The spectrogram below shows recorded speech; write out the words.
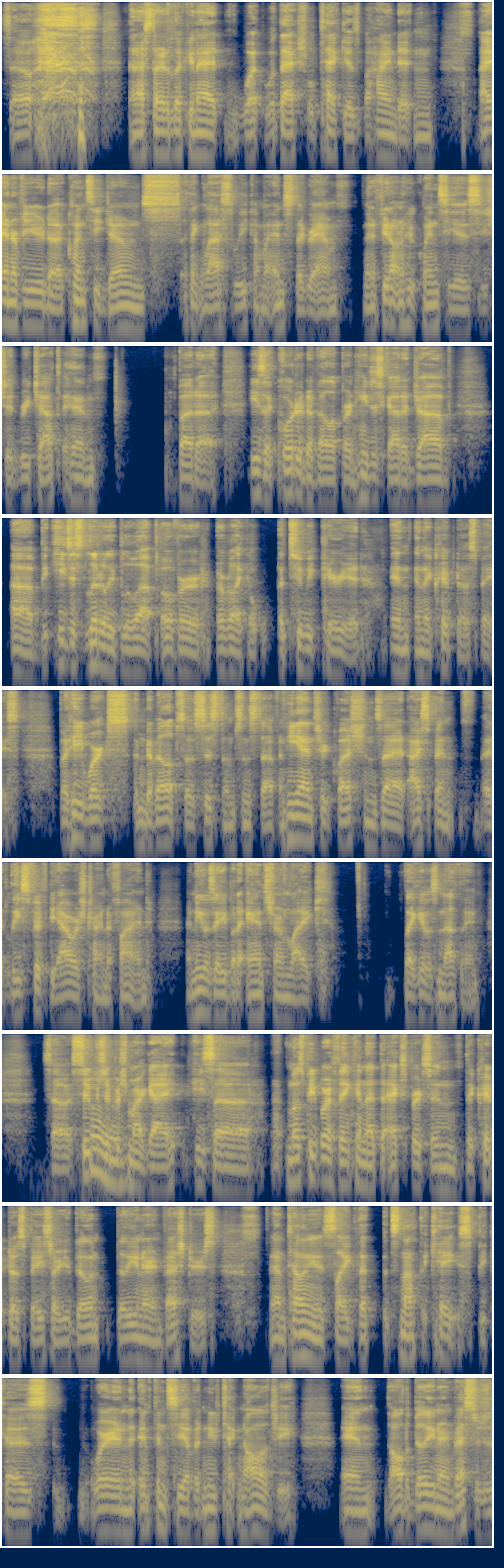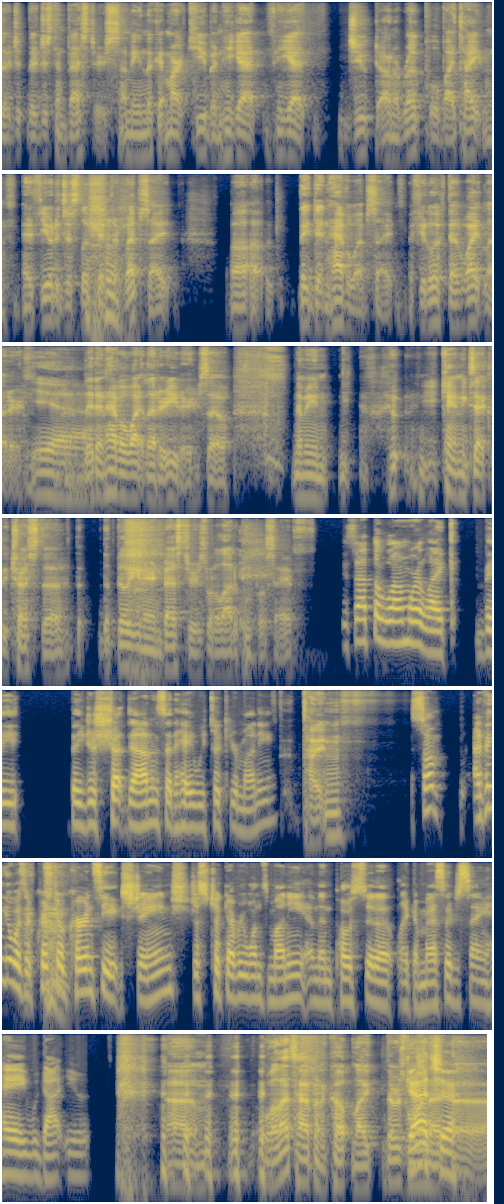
So then I started looking at what, what the actual tech is behind it. And I interviewed uh, Quincy Jones, I think last week on my Instagram. And if you don't know who Quincy is, you should reach out to him but uh, he's a quarter developer and he just got a job. Uh, he just literally blew up over over like a, a two week period in, in the crypto space. But he works and develops those systems and stuff. And he answered questions that I spent at least fifty hours trying to find, and he was able to answer them like like it was nothing. So super super Hmm. smart guy. He's uh most people are thinking that the experts in the crypto space are your billion, billionaire investors. And I'm telling you, it's like that. It's not the case because we're in the infancy of a new technology, and all the billionaire investors are they're just investors. I mean, look at Mark Cuban. He got he got juked on a rug pull by Titan. And if you would have just looked at their website, well, uh, they didn't have a website. If you looked at white letter, Yeah. they didn't have a white letter either. So, I mean, you can't exactly trust the, the the billionaire investors. What a lot of people say. Is that the one where like they they just shut down and said, "Hey, we took your money"? Titan. Some I think it was a cryptocurrency exchange just took everyone's money and then posted a like a message saying, "Hey, we got you." Um, Well, that's happened a couple. Like there was Gotcha. one that uh,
